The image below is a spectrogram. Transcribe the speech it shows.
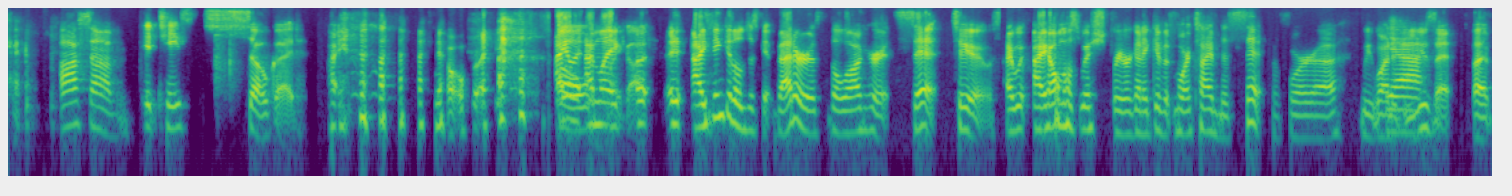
Okay. Awesome. It tastes so good. I, I know, right? I, Oh I'm like, uh, I think it'll just get better the longer it sit too. I, w- I almost wish we were going to give it more time to sit before uh, we wanted Yeah. to use it, but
